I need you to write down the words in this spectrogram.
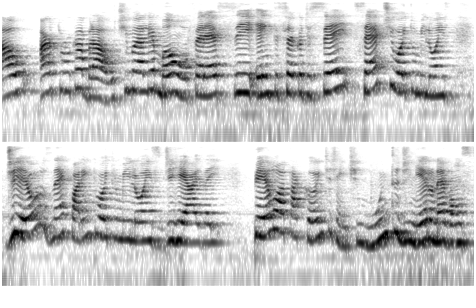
ao Arthur Cabral. O time alemão oferece entre cerca de 6, 7 e 8 milhões de euros, né? 48 milhões de reais aí pelo atacante, gente, muito dinheiro, né? Vamos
